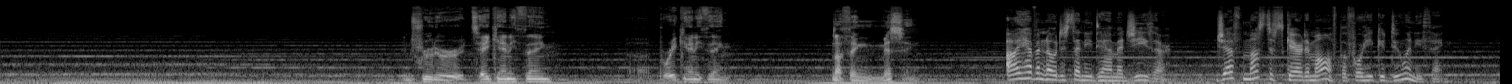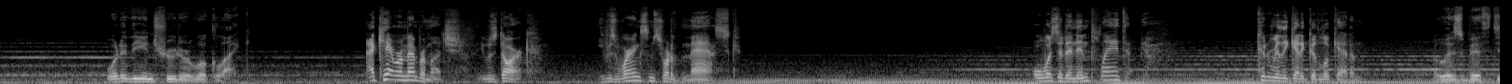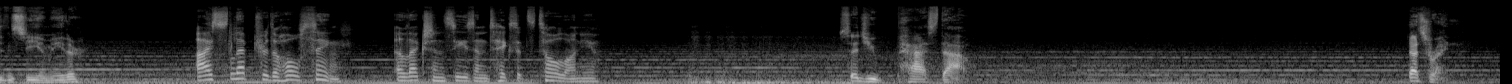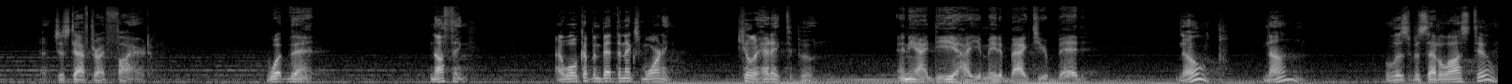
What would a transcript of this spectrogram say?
Intruder take anything? Break anything? Nothing missing. I haven't noticed any damage either. Jeff must have scared him off before he could do anything. What did the intruder look like? I can't remember much. It was dark. He was wearing some sort of mask. Or was it an implant? Couldn't really get a good look at him. Elizabeth didn't see him either? I slept through the whole thing. Election season takes its toll on you. Said you passed out. That's right. Just after I fired. What then? Nothing. I woke up in bed the next morning. Killer headache to boot. Any idea how you made it back to your bed? Nope. None. Elizabeth's at a loss too.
